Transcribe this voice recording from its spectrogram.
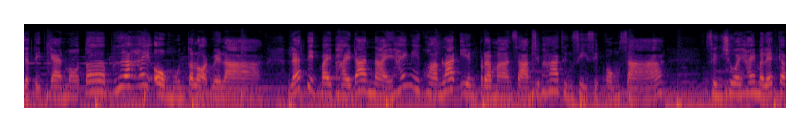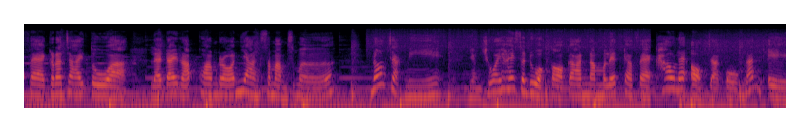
จะติดแกนมอเตอร์เพื่อให้โอ่งหมุนตลอดเวลา และติดใบพายด้านในให้มีความลาดเอียงประมาณ 35-40 องศาซึ่งช่วยให้เมล็ดกาแฟกระจายตัว และได้รับความร้อนอย่างสม่ำเสมอ นอกจากนี้ ยังช่วยให้สะดวกต่อการนำเมล็ดกาแฟเข้าและออกจากโอ่งนั่นเอง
